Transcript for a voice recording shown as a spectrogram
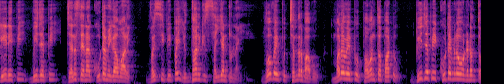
టీడీపీ బీజేపీ జనసేన కూటమిగా మారి వైసీపీపై యుద్ధానికి సై అంటున్నాయి. ఓవైపు చంద్రబాబు మరోవైపు పవన్తో పాటు బీజేపీ కూటమిలో ఉండడంతో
